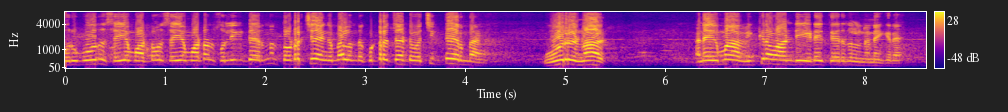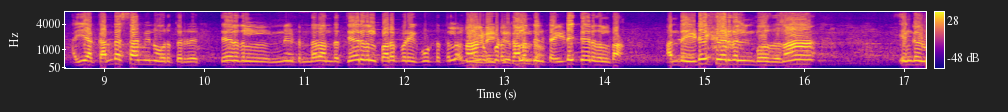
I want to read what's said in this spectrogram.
ஒருபோதும் செய்ய மாட்டோம் செய்ய மாட்டோம்னு சொல்லிக்கிட்டே இருந்தோம் தொடர்ச்சியா எங்க மேல அந்த குற்றச்சாட்டு வச்சுக்கிட்டே இருந்தாங்க. ஒரு நாள் அநேகமா விக்கிரவாண்டி இடைத்தேர்தல் நினைக்கிறேன். ஐயா கந்தசாமின்னு ஒருத்தர் தேர்தல் நின்றுட்டு இருந்தார். அந்த தேர்தல் பரப்புரை கூட்டத்தில் நான் கூட இடைத்தேர்தல் கலந்துக்கிட்டேன் இடைத்தேர்தல் தான். அந்த இடைத்தேர்தலின் போதுதான் எங்கள்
